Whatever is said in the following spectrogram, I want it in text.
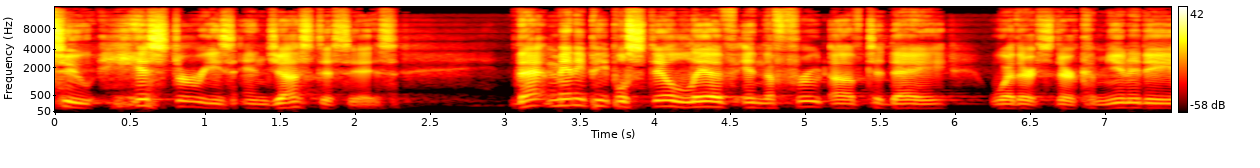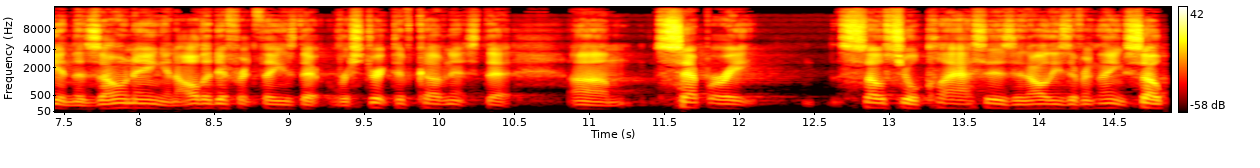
to history's injustices that many people still live in the fruit of today, whether it's their community and the zoning and all the different things that restrictive covenants that um, separate social classes and all these different things. So,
